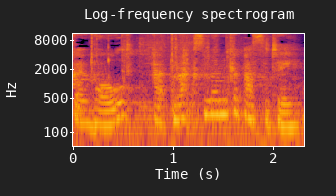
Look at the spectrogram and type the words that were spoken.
Cargo hold at maximum capacity.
